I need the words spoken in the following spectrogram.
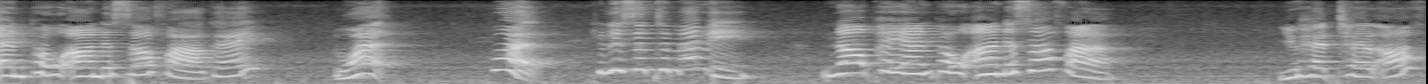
and pull on the sofa, okay? What? What? You listen to mommy. No pay and pull on the sofa. You had tail off?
